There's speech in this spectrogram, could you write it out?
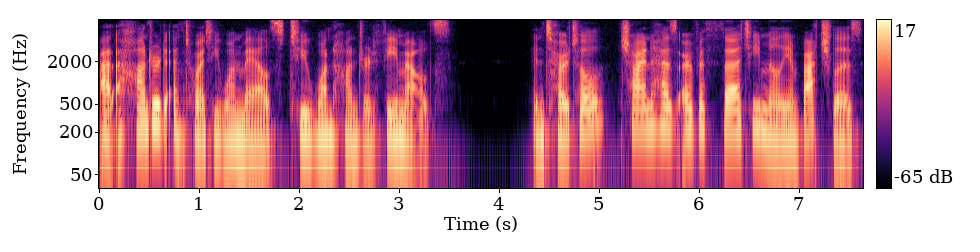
at 121 males to 100 females. In total, China has over 30 million bachelors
